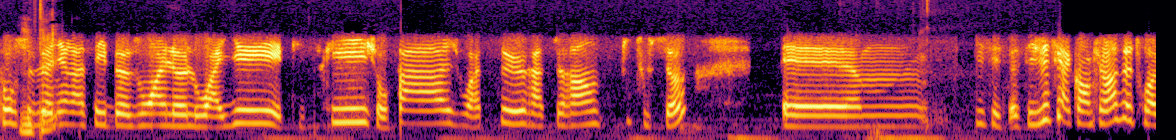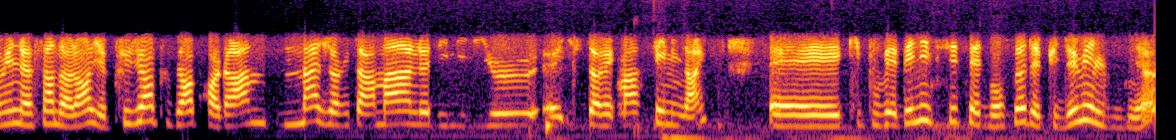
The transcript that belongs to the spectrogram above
pour subvenir à ses besoins, le loyer, épicerie, chauffage, voiture, assurance, puis tout ça. Euh, puis c'est ça. C'est jusqu'à concurrence de 3 900 Il y a plusieurs, plusieurs programmes, majoritairement là, des milieux euh, historiquement féminins, euh, qui pouvaient bénéficier de cette bourse-là depuis 2019.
